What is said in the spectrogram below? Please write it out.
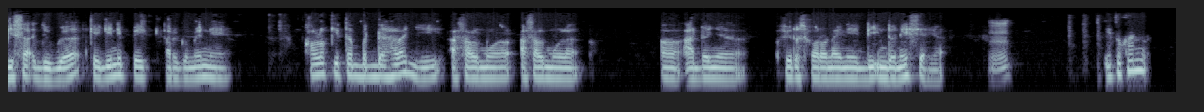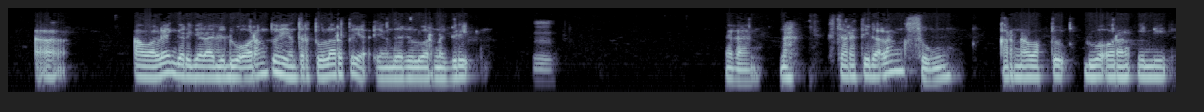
bisa juga kayak gini pick argumennya. Kalau kita bedah lagi asal mula asal mula uh, adanya virus corona ini di Indonesia ya. Hmm. itu kan uh, awalnya gara-gara ada dua orang tuh yang tertular tuh ya yang dari luar negeri. Hmm. ya kan? Nah secara tidak langsung karena waktu dua orang ini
